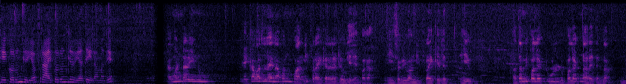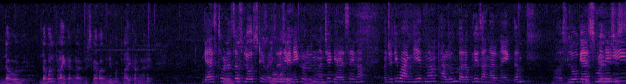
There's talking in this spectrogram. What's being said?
हे करून घेऊया फ्राय करून घेऊया तेलामध्ये. मंडळींनू एका बाजूला आहे ना आपण वांगी फ्राय करायला ठेवलेली आहेत बघा. ही सगळी वांगी फ्राय केलेत. हे आता मी पलट उल पलटणार आहे त्यांना. डबल डबल फ्राय करणार आहे. दुसऱ्या बाजूने पण फ्राय करणार आहे. गॅस थोडासा स्लोच ठेवायचा जेणेकरून म्हणजे गॅस आहे ना म्हणजे ती वांगी आहेत ना खालून करपली जाणार नाही. एकदम स्लो Crispy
